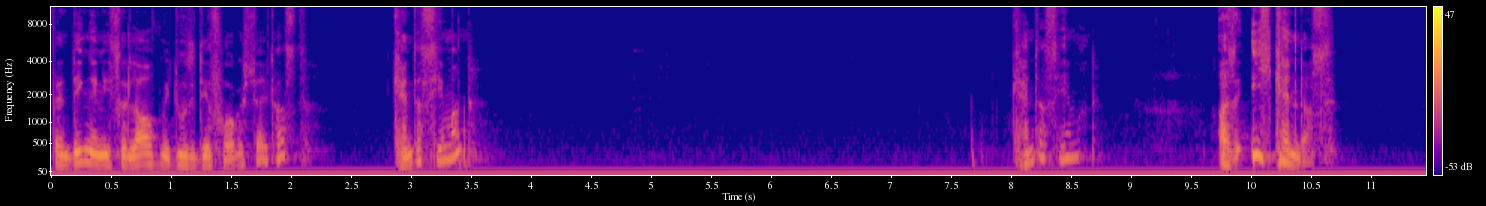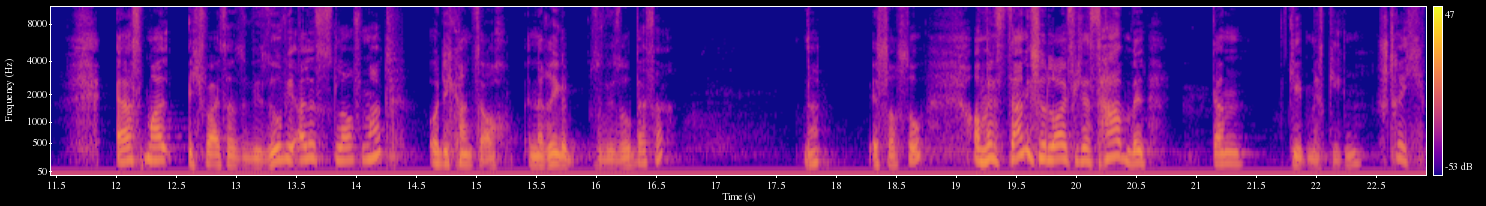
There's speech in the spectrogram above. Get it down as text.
wenn Dinge nicht so laufen, wie du sie dir vorgestellt hast? Kennt das jemand? Kennt das jemand? Also ich kenne das. Erstmal, ich weiß ja sowieso, wie alles zu laufen hat und ich kann es auch in der Regel sowieso besser. Ne? Ist doch so. Und wenn es dann nicht so läuft, wie ich das haben will, dann geht mir es gegen Strich.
